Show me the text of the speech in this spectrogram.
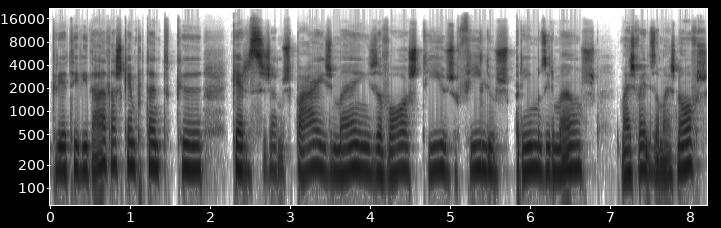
criatividade, acho que é importante que, quer sejamos pais, mães, avós, tios, filhos, primos, irmãos, mais velhos ou mais novos,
